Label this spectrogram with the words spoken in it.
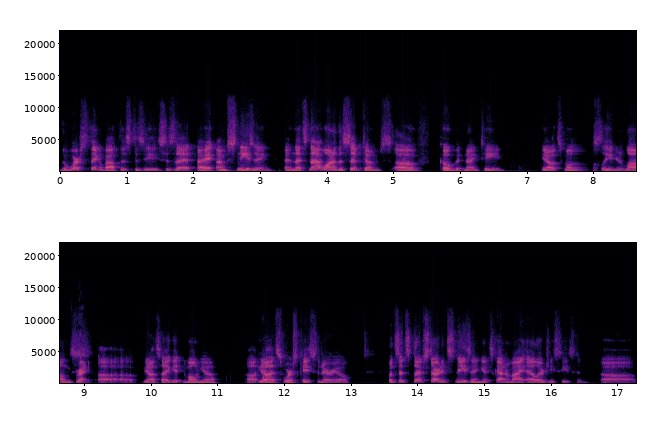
the worst thing about this disease is that I, I'm sneezing, and that's not one of the symptoms of COVID nineteen. You know, it's mostly in your lungs. Right. Uh, you know, that's how you get pneumonia. Uh, you know, that's worst case scenario. But since I've started sneezing, it's kind of my allergy season. Uh,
